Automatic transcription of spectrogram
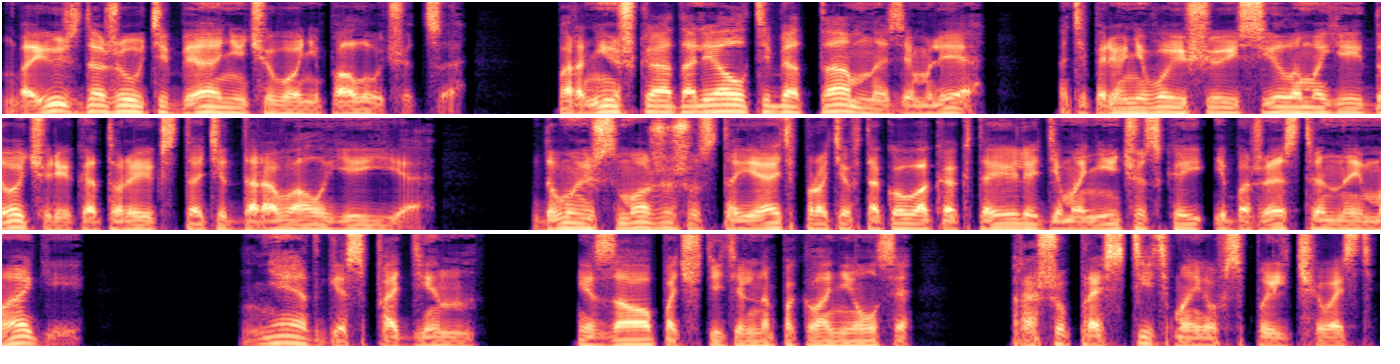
«Боюсь, даже у тебя ничего не получится. Парнишка одолел тебя там, на земле, а теперь у него еще и сила моей дочери, которые, кстати, даровал ей я. Думаешь, сможешь устоять против такого коктейля демонической и божественной магии?» «Нет, господин», Изао почтительно поклонился. «Прошу простить мою вспыльчивость.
